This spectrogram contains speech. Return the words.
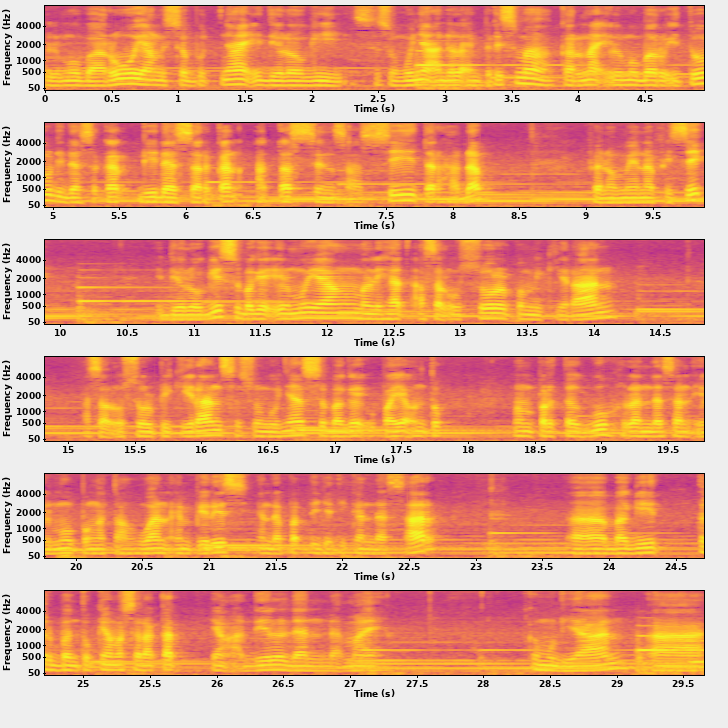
Ilmu baru yang disebutnya ideologi sesungguhnya adalah empirisme karena ilmu baru itu didasarkan didasarkan atas sensasi terhadap fenomena fisik Ideologi sebagai ilmu yang melihat asal-usul pemikiran, asal-usul pikiran sesungguhnya sebagai upaya untuk memperteguh landasan ilmu pengetahuan empiris yang dapat dijadikan dasar uh, bagi terbentuknya masyarakat yang adil dan damai. Kemudian uh,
